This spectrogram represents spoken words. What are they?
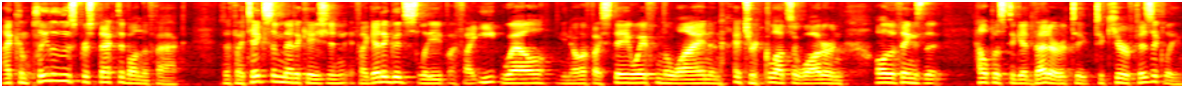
I completely lose perspective on the fact that if I take some medication, if I get a good sleep, if I eat well, you know, if I stay away from the wine and I drink lots of water and all the things that help us to get better, to, to cure physically,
